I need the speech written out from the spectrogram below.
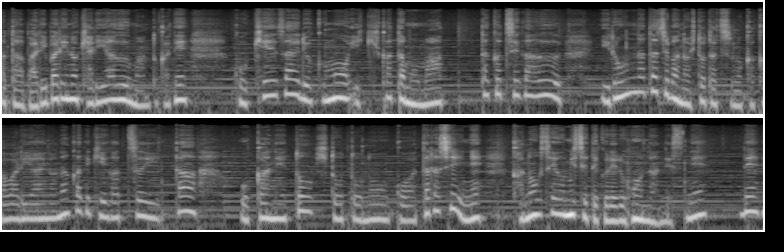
あとはバリバリのキャリアウーマンとかねこう経済力も生き方も全く違ういろんな立場の人たちとの関わり合いの中で気がついたお金と人とのこう新しいね可能性を見せてくれる本なんですね。で、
